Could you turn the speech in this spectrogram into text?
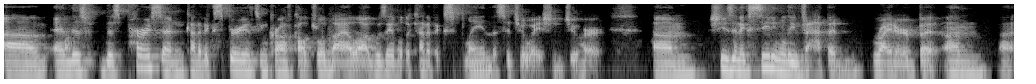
Um, and this this person, kind of experienced in cross cultural dialogue, was able to kind of explain the situation to her. Um, she's an exceedingly vapid writer, but um, uh,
